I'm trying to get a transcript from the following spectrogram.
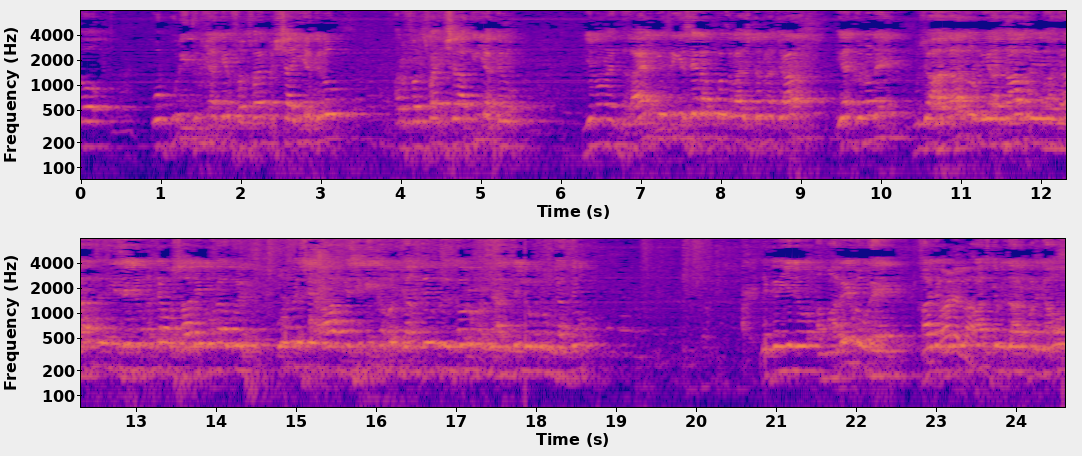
تو وہ پوری دنیا کے فلسفہ مشاہیہ کرو اور اشراقیہ کرو جنہوں نے دلائل کے ذریعے سے رب کو تلاش کرنا چاہا یا جنہوں نے مجاہدات اور ریاضات اور عبادات کے ذریعے سے کرنا چاہا وہ سارے گنا ہوئے ان میں سے آپ کسی کی قبر جانتے ہو تو اس قبر پر جان کے لوگ لوگ جاتے ہو لیکن یہ جو ہمارے لوگ ہیں خواجہ پاس کے مزار پر جاؤ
